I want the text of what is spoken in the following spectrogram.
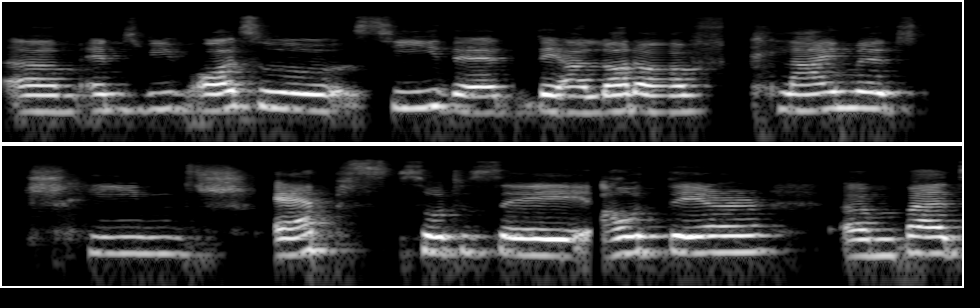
um, and we've also see that there are a lot of climate change apps, so to say, out there. Um, but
